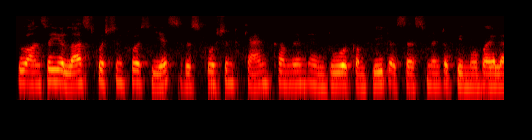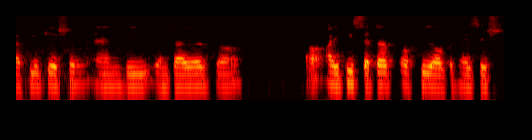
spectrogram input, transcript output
to answer your last question first, yes, RiskQuotient can come in and do a complete assessment of the mobile application and the entire uh, IT setup of the organization.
